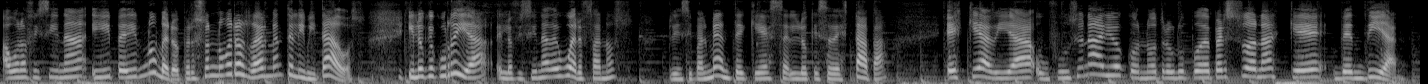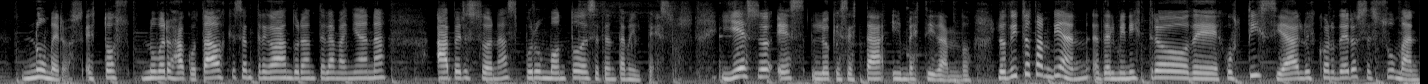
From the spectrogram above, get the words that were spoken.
a una oficina y pedir números, pero son números realmente limitados. Y lo que ocurría en la oficina de huérfanos, principalmente, que es lo que se destapa, es que había un funcionario con otro grupo de personas que vendían números, estos números acotados que se entregaban durante la mañana a personas por un monto de 70 mil pesos. Y eso es lo que se está investigando. Los dichos también del ministro de Justicia, Luis Cordero, se suman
